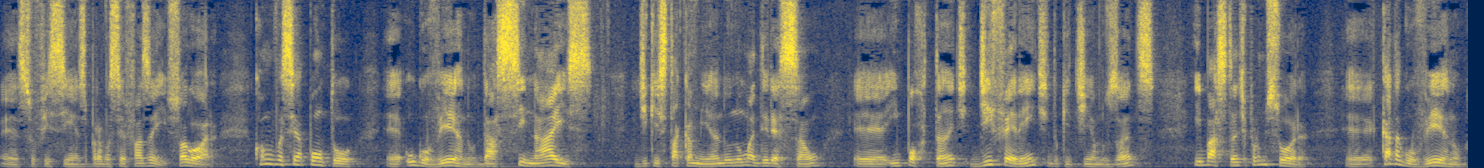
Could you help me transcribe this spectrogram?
é, suficientes para você fazer isso. Agora, como você apontou, é, o governo dá sinais de que está caminhando numa direção é, importante, diferente do que tínhamos antes e bastante promissora. Cada governo,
